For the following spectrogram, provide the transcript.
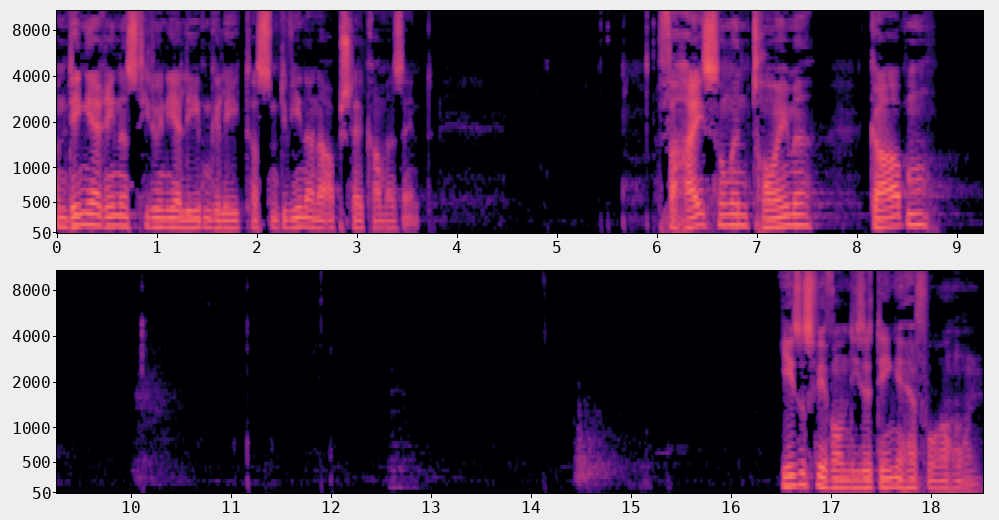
an Dinge erinnerst, die du in ihr Leben gelegt hast und die wie in einer Abstellkammer sind. Verheißungen, Träume, Gaben, Jesus, wir wollen diese Dinge hervorholen.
